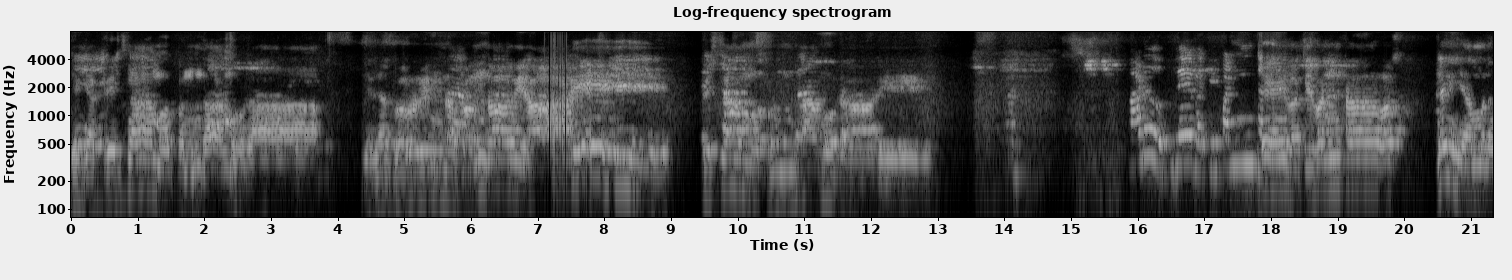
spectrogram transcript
జయ కృష్ణ ముకుంద మురా. జయ గోవింద బృంద విహారే పాడు. దేవకి పంట. దేవకి వంట లేని అమ్మను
